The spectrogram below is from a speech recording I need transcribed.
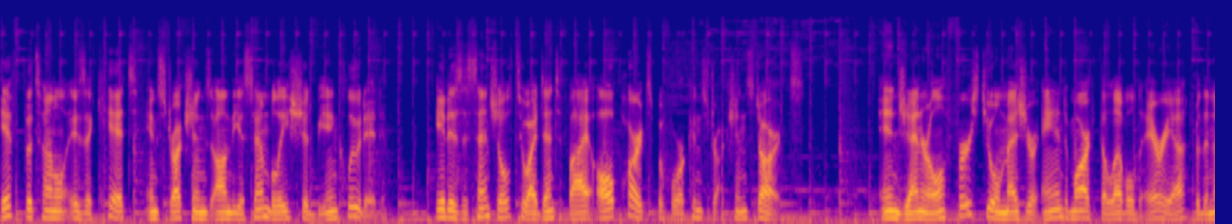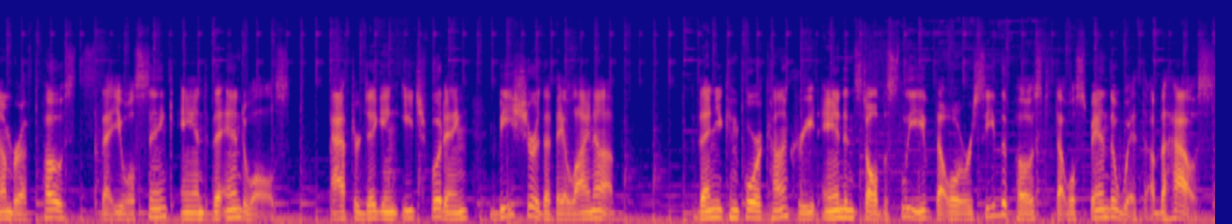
If the tunnel is a kit, instructions on the assembly should be included. It is essential to identify all parts before construction starts. In general, first you will measure and mark the leveled area for the number of posts that you will sink and the end walls. After digging each footing, be sure that they line up. Then you can pour concrete and install the sleeve that will receive the post that will span the width of the house.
